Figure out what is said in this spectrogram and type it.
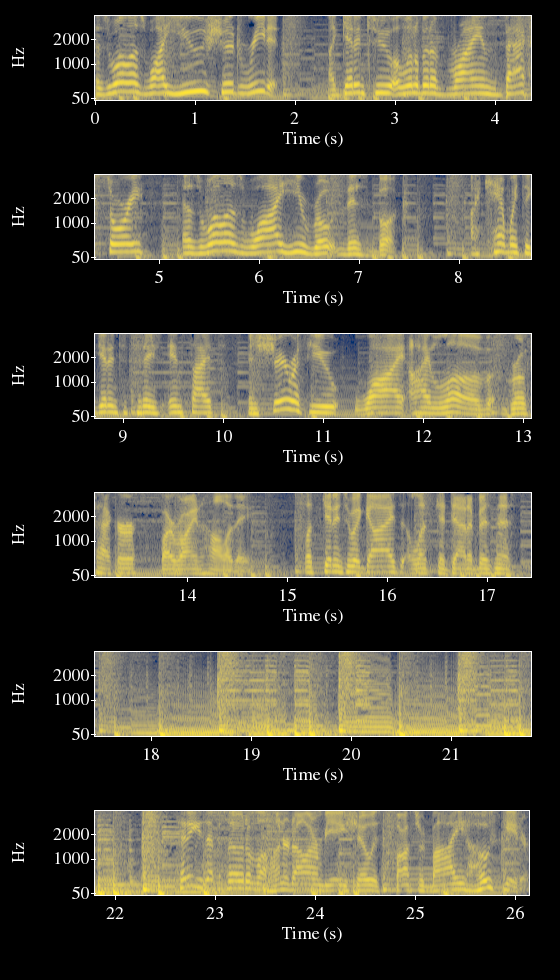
as well as why you should read it. I get into a little bit of Ryan's backstory, as well as why he wrote this book. I can't wait to get into today's insights and share with you why I love Growth Hacker by Ryan Holiday. Let's get into it, guys. Let's get down to business. Today's episode of the $100 MBA show is sponsored by HostGator.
